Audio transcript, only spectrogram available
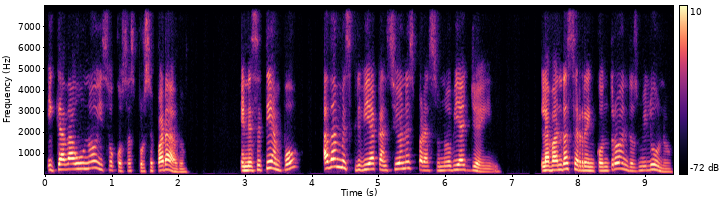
y cada uno hizo cosas por separado. En ese tiempo, Adam escribía canciones para su novia Jane. La banda se reencontró en 2001,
